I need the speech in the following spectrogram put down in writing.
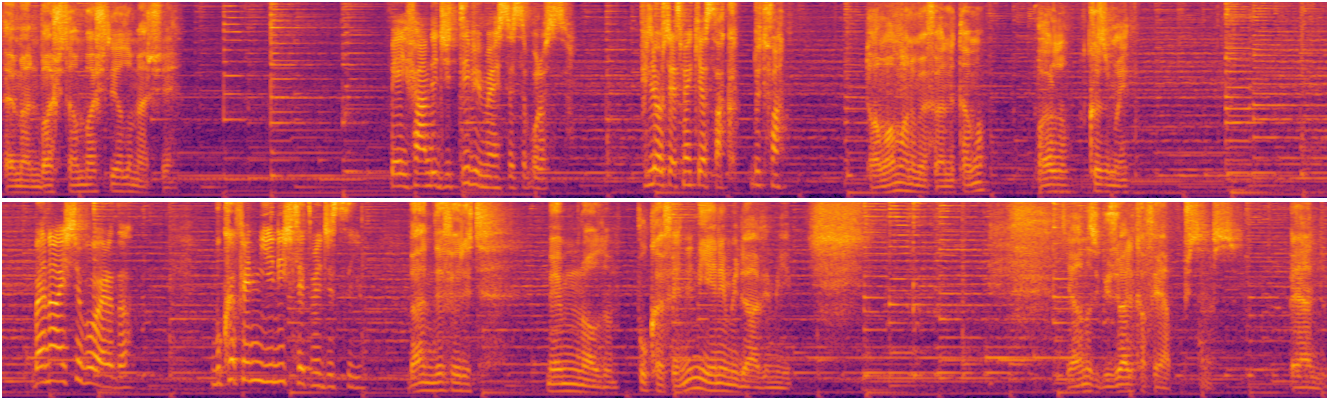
Hemen baştan başlayalım her şeye. Beyefendi ciddi bir müessese burası. Flört etmek yasak. Lütfen. Tamam hanımefendi tamam. Pardon kızmayın. Ben Ayşe bu arada. Bu kafenin yeni işletmecisiyim. Ben de Ferit. Memnun oldum. Bu kafenin yeni müdavimiyim. Yalnız güzel kafe yapmışsınız. Beğendim.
